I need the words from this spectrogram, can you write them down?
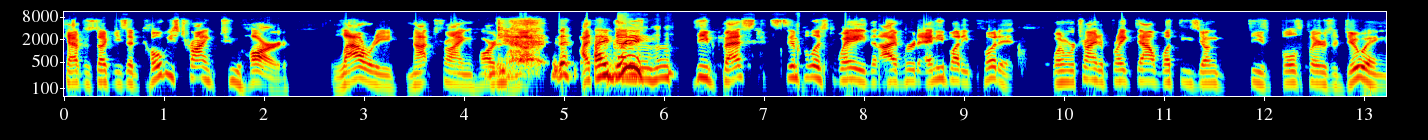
Captain Stuckey said Coby's trying too hard. Lauri not trying hard enough. I, I think that agree. is Mhm. the best, simplest way that I've heard anybody put it when we're trying to break down what these young these Bulls players are doing.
